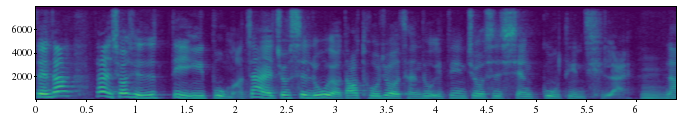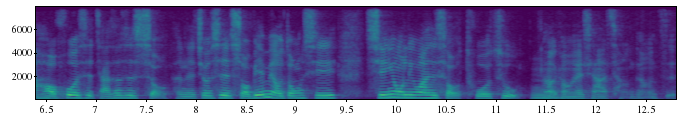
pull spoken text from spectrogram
对，但但休息是第一步嘛，再来就是如果有到脱臼的程度，一定就是先固定起来，嗯，然后或是假设是手，可能就是手边没有东西，先用另外一只手托住，然后赶快下场这样子，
